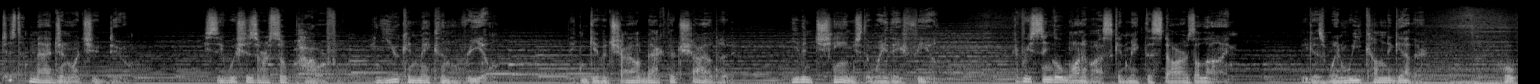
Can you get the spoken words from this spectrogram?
Just imagine what you'd do. You see, wishes are so powerful, and you can make them real. They can give a child back their childhood, even change the way they feel. Every single one of us can make the stars align. Because when we come together, hope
